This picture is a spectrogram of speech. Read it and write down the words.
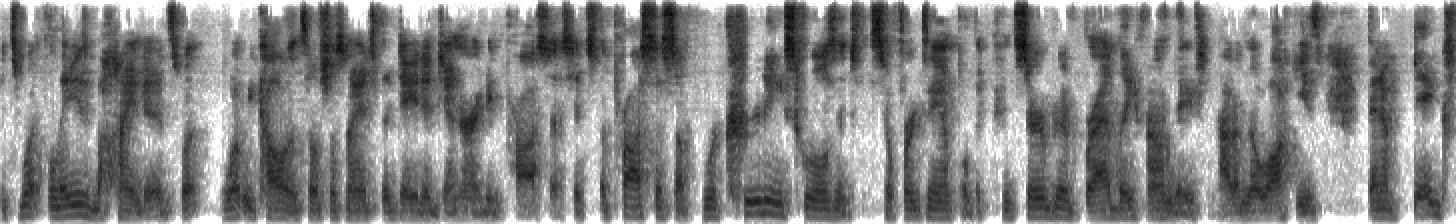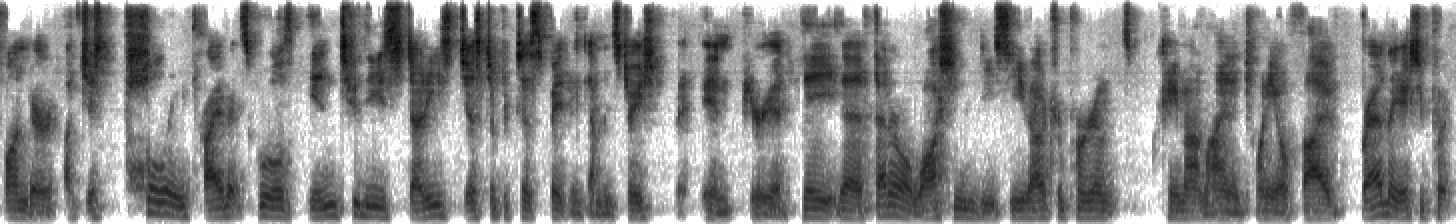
it's what lays behind it. It's what what we call in social science the data generating process. It's the process of recruiting schools into this. So for example, the conservative Bradley Foundation out of Milwaukee has been a big funder of just pulling private schools into these studies just to participate in the demonstration in period. They the federal Washington DC voucher program came online in 2005. Bradley actually put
